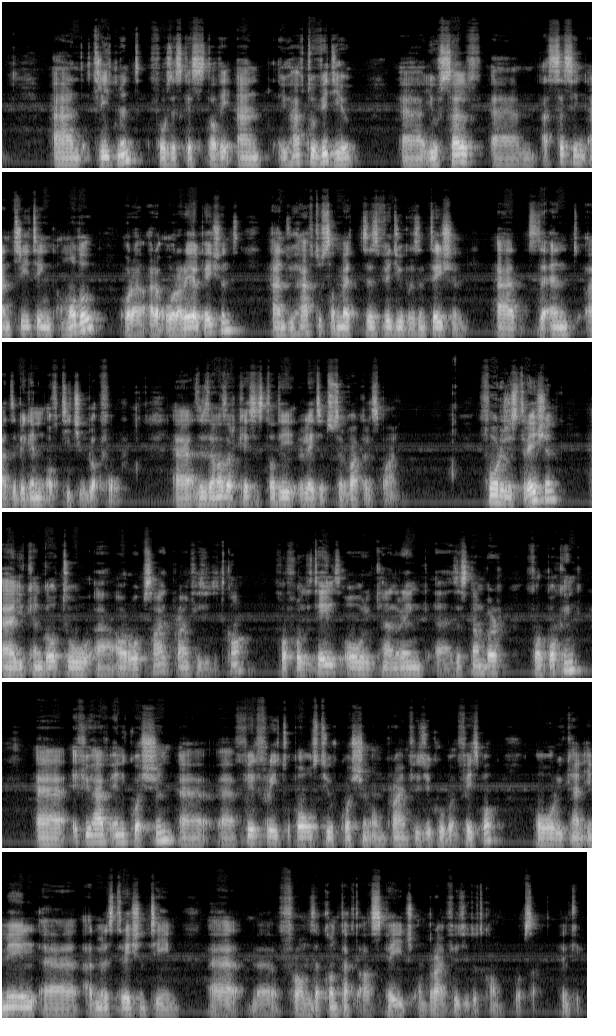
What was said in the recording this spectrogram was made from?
and treatment for this case study, and you have to video uh, yourself um, assessing and treating a model or a, or a real patient, and you have to submit this video presentation at the end, at the beginning of teaching block four. Uh, there is another case study related to cervical spine. For registration, uh, you can go to uh, our website, primephysio.com, for full details, or you can ring uh, this number for booking. Uh, if you have any question, uh, feel free to post your question on Prime Physio Group on Facebook, or you can email administration team from the contact us page on primephysio.com website. Thank you.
